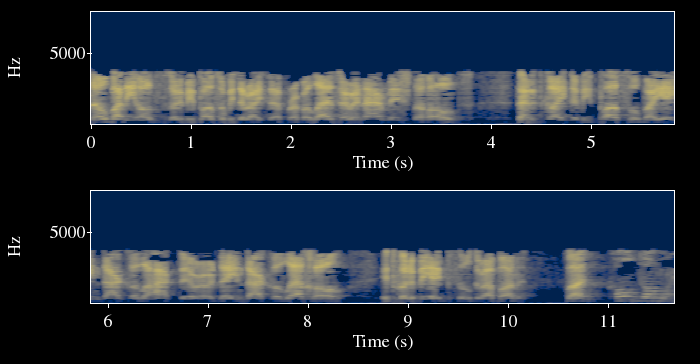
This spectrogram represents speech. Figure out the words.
Nobody holds it's going to be possible to be deraisa. If Rabbi Lezer and our Mishnah holds that it's going to be possible by ein darko lahaktir or ein darko lecho, it's going to be a psul derabanan. What? Cold domoy.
